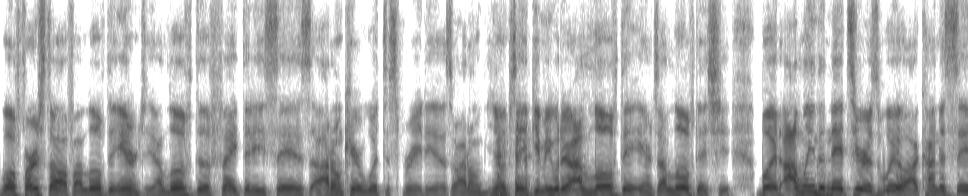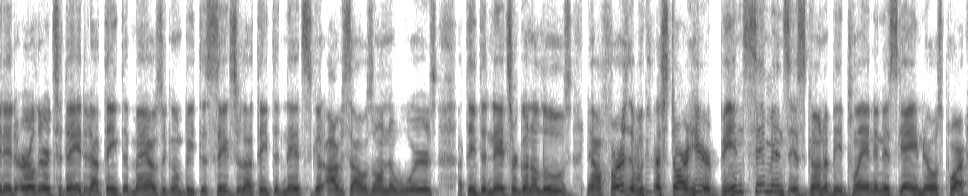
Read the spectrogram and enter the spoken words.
Well, first off, I love the energy. I love the fact that he says, I don't care what the spread is, or I don't, you know what I'm saying? Give me whatever. I love that energy. I love that shit. But I lean the Nets here as well. I kind of said it earlier today that I think the Mavs are going to beat the Sixers. I think the Nets, obviously, I was on the Warriors. I think the Nets are going to lose. Now, first, we got to start here. Ben Simmons is going to be playing in this game. There was part,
